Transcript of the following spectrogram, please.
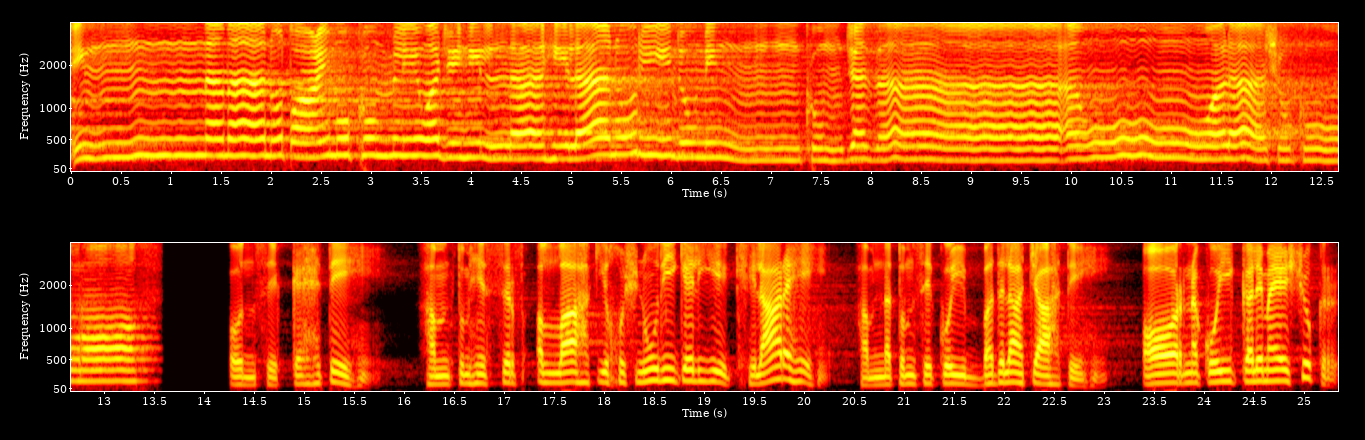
انما نطعمكم لوجه الله لا نريد منكم جزاء ولا شكورا۔ ان سے کہتے ہیں، ہم تمہیں صرف اللہ کی خوشنودی کے لیے کھلا رہے ہیں۔ ہم نہ تم سے کوئی بدلہ چاہتے ہیں اور نہ کوئی کلمہ شکر۔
